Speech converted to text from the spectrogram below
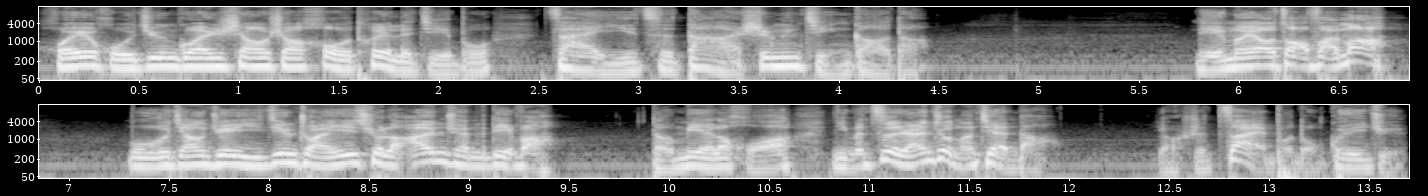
回虎军官稍稍后退了几步，再一次大声警告道：“你们要造反吗？穆将军已经转移去了安全的地方，等灭了火，你们自然就能见到。要是再不懂规矩，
